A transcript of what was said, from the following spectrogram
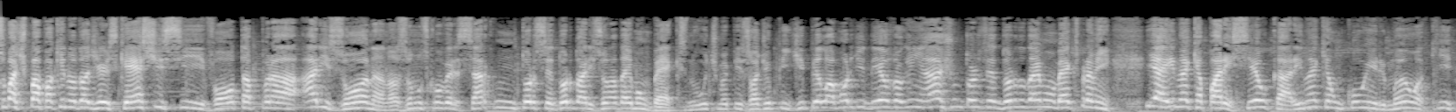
Nosso bate-papo aqui no Dodgers Cast se volta para Arizona. Nós vamos conversar com um torcedor do Arizona Diamondbacks. No último episódio eu pedi, pelo amor de Deus, alguém acha um torcedor do Diamondbacks para mim. E aí não é que apareceu, cara, e não é que é um co-irmão aqui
